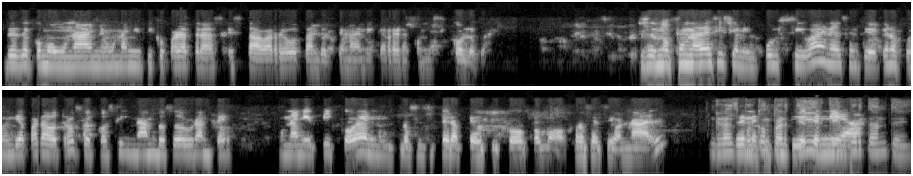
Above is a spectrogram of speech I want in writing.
desde como un año, un año y pico para atrás estaba rebotando el tema de mi carrera con mi psicóloga. Entonces no fue una decisión impulsiva en el sentido de que no fue un día para otro, fue cocinándose durante un año y pico en un proceso terapéutico como profesional. Gracias por compartir, qué importante.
